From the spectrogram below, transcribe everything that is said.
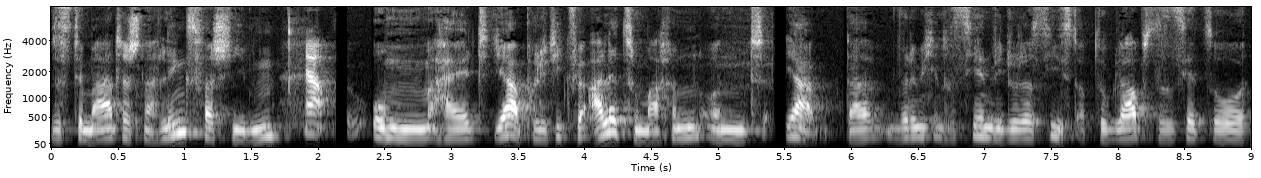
systematisch nach links verschieben, ja. um halt ja Politik für alle zu machen. Und ja, da würde mich interessieren, wie du das siehst. Ob du glaubst, dass es jetzt so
